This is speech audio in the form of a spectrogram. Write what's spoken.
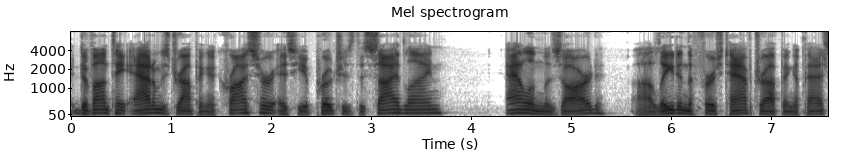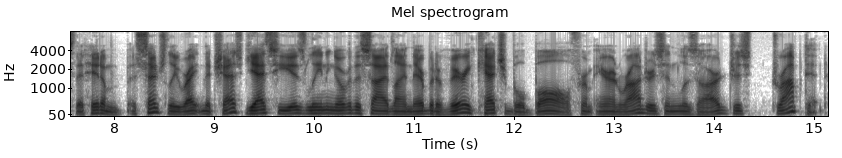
Davante Adams dropping a crosser as he approaches the sideline. Allen Lazard uh, late in the first half, dropping a pass that hit him essentially right in the chest. Yes, he is leaning over the sideline there, but a very catchable ball from Aaron Rodgers, and Lazard just dropped it.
